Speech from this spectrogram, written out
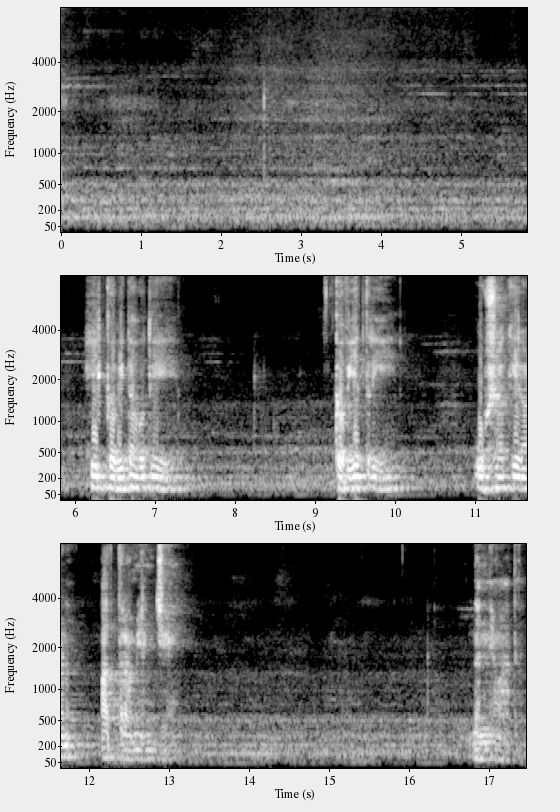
ही कविता होती कवयित्री उषा किरण आत्राम यांचे. धन्यवाद.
